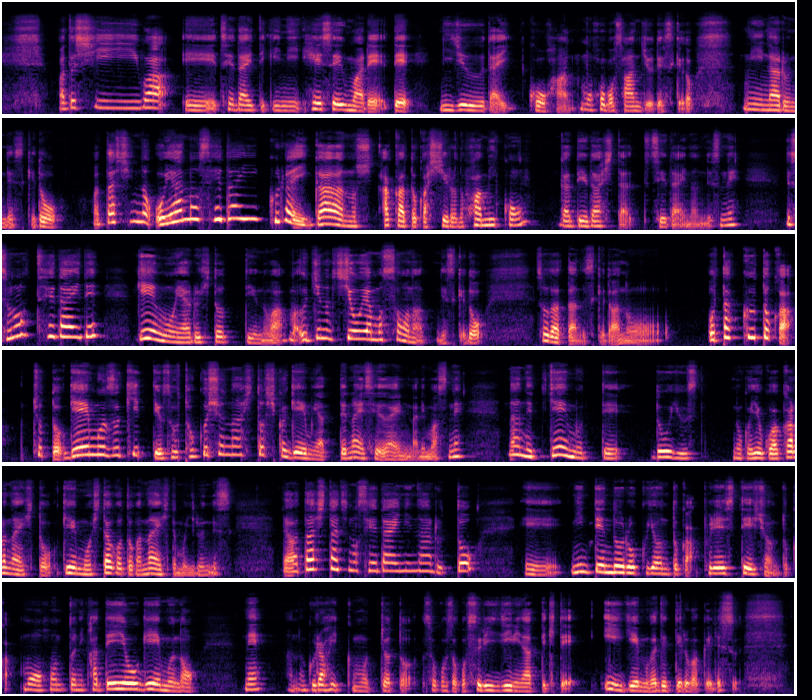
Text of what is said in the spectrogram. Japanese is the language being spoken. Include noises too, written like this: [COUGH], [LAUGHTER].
私は、えー世代的に平成生まれで20代後半、もうほぼ30ですけど、になるんですけど、私の親の世代ぐらいがあの赤とか白のファミコンが出だした世代なんですね。で、その世代でゲームをやる人っていうのは、まあ、うちの父親もそうなんですけど、そうだったんですけど、あの、オタクとか、ちょっとゲーム好きっていうそう特殊な人しかゲームやってない世代になりますね。なんでゲームってどういうのかよくわからない人、ゲームをしたことがない人もいるんです。で、私たちの世代になると、えー、任天堂64とか、プレイステーションとか、もう本当に家庭用ゲームのね、あのグラフィックもちょっとそこそこ 3D になってきて、いいゲームが出てるわけです。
